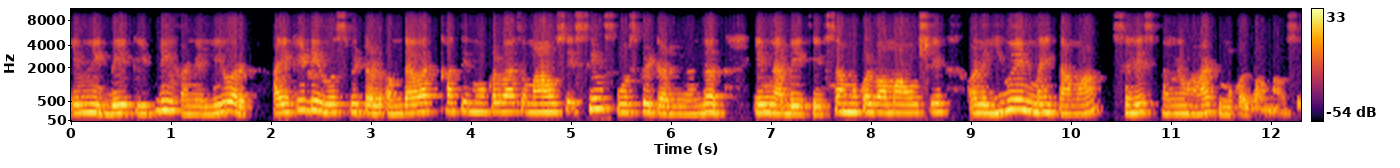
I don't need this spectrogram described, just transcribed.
એમની બે કિડની અને લીવર આઈકેડી હોસ્પિટલ અમદાવાદ ખાતે મોકલવામાં આવશે. સિમ્સ હોસ્પિટલની અંદર એમના બે ફેફસા મોકલવામાં આવશે અને યુએન મહેતામાં સહેશભાઈનો હાર્ટ મોકલવામાં આવશે.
